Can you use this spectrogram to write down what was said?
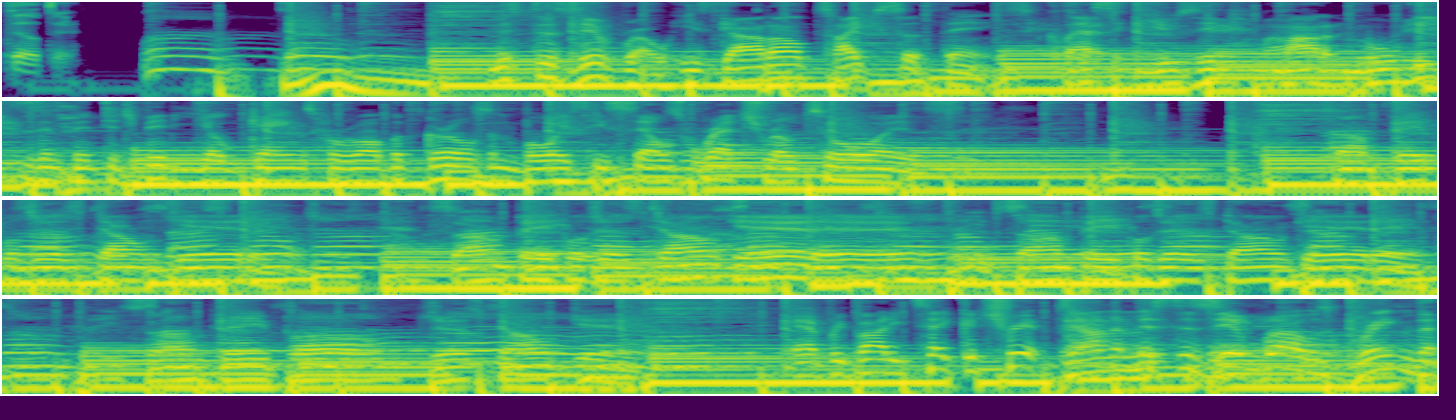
filter. Mr. Zero, he's got all types of things classic music, modern movies, and vintage video games for all the girls and boys. He sells retro toys. Some people just don't get it. Some people just don't get it. Some people just don't get it. Some people just don't. Everybody take a trip down to Mr. Zero's. Bring the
